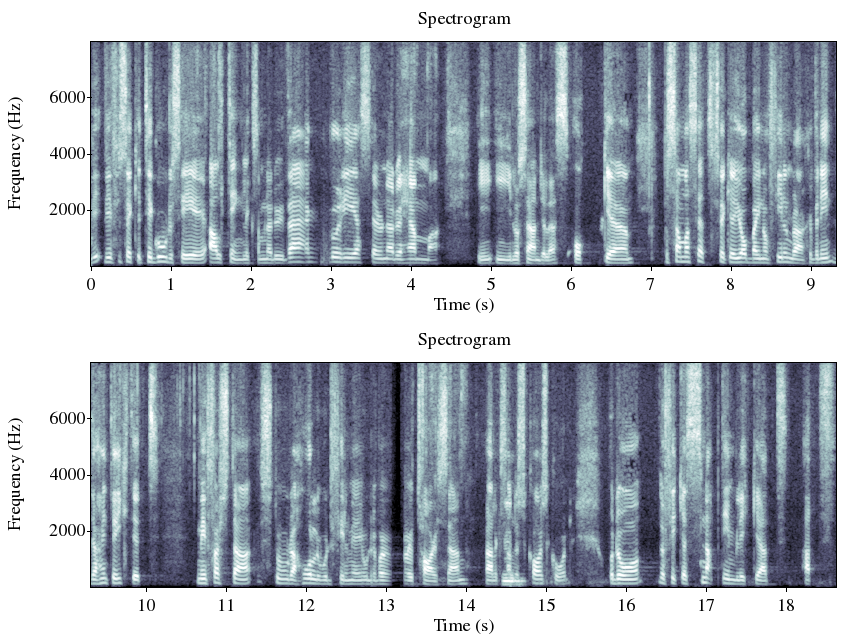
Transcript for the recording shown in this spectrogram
vi, vi försöker tillgodose allting liksom när du är iväg och reser och när du är hemma i, i Los Angeles. Och uh, på samma sätt försöker jag jobba inom filmbranschen för det, det har inte riktigt min första stora Hollywoodfilm jag gjorde var Tarzan med Alexander mm. Skarsgård. Och då, då fick jag snabbt inblick i att, att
